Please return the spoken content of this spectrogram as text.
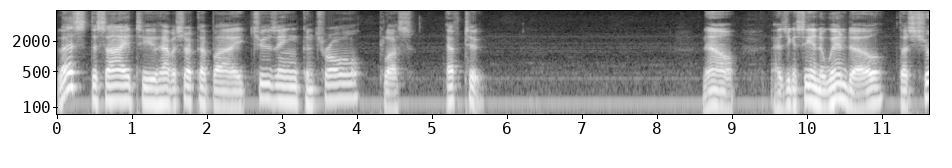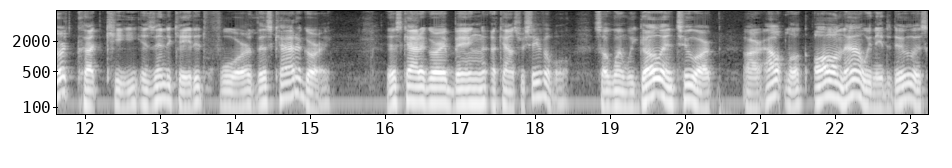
Let's decide to have a shortcut by choosing control plus F2. Now, as you can see in the window, the shortcut key is indicated for this category. This category being accounts receivable. So when we go into our, our Outlook, all now we need to do is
